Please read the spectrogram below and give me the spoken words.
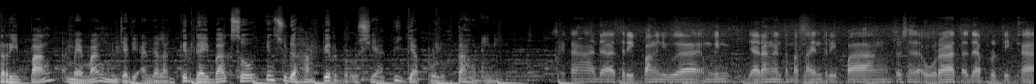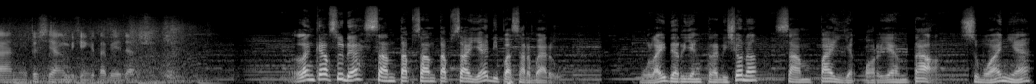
teripang memang menjadi andalan kedai bakso yang sudah hampir berusia 30 tahun ini. Kita ada teripang juga, mungkin jarang kan tempat lain teripang, terus ada urat, ada perut ikan, itu sih yang bikin kita beda. Lengkap sudah santap-santap saya di Pasar Baru. Mulai dari yang tradisional sampai yang oriental, semuanya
